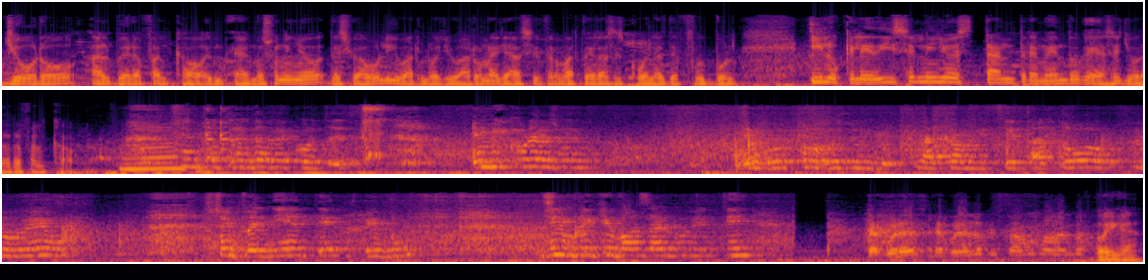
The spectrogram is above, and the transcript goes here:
lloró al ver a Falcao. Además, un niño de Ciudad Bolívar, lo llevaron allá, a parte de las escuelas de fútbol. Y lo que le dice el niño es tan tremendo que hace llorar a Falcao. 130 recortes en mi corazón. Tengo todo suyo. La camiseta, todo. Lo veo. Estoy pendiente. Siempre que pasa algo de ti. ¿Te acuerdas, ¿Te acuerdas lo que estábamos hablando? Oiga,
